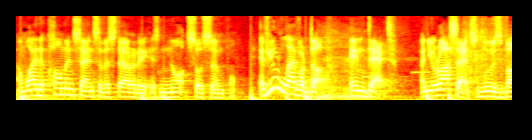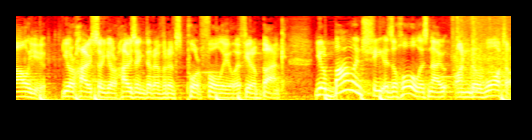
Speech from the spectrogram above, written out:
and why the common sense of austerity is not so simple. If you're levered up in debt and your assets lose value, your house or your housing derivatives portfolio if you're a bank, your balance sheet as a whole is now underwater.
